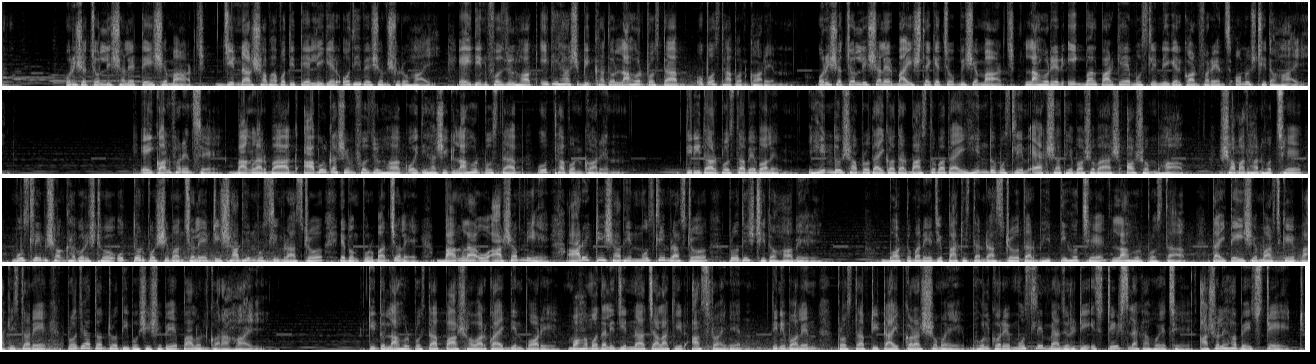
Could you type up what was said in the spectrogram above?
উনিশশো চল্লিশ সালের তেইশে মার্চ জিন্নার সভাপতিত্বে লীগের অধিবেশন শুরু হয়। এই দিন ফজলুল হক ইতিহাস বিখ্যাত লাহোর প্রস্তাব উপস্থাপন করেন। উনিশশো চল্লিশ সালের বাইশ থেকে চব্বিশে মার্চ লাহোরের ইকবাল পার্কে মুসলিম লীগের কনফারেন্স অনুষ্ঠিত হয়। এই কনফারেন্সে বাংলার বাগ আবুল কাশিম ফজলুল হক ঐতিহাসিক লাহোর প্রস্তাব উত্থাপন করেন। তিনি তার প্রস্তাবে বলেন, হিন্দু সাম্প্রদায়িকতার বাস্তবতায় হিন্দু মুসলিম একসাথে বসবাস অসম্ভব। সমাধান হচ্ছে মুসলিম সংখ্যাগরিষ্ঠ উত্তর পশ্চিমাঞ্চলে একটি স্বাধীন মুসলিম রাষ্ট্র এবং পূর্বাঞ্চলে বাংলা ও আসাম নিয়ে আরেকটি স্বাধীন মুসলিম রাষ্ট্র প্রতিষ্ঠিত হবে। বর্তমানে যে পাকিস্তান রাষ্ট্র, তার ভিত্তি হচ্ছে লাহোর প্রস্তাব। তাই তেইশে মার্চকে পাকিস্তানে প্রজাতন্ত্র দিবস হিসেবে পালন করা হয়। কিন্তু লাহোর প্রস্তাব পাশ হওয়ার কয়েকদিন পরে মোহাম্মদ আলী জিন্না চালাকির আশ্রয় নেন। তিনি বলেন, প্রস্তাবটি টাইপ করার সময়ে ভুল করে মুসলিম মেজরিটি স্টেটস লেখা হয়েছে। আসলে হবে স্টেট।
